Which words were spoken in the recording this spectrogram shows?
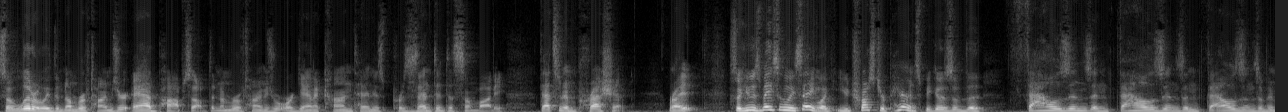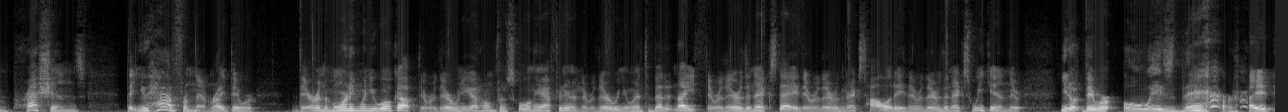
So, literally, the number of times your ad pops up, the number of times your organic content is presented to somebody, that's an impression, right? So, he was basically saying, like, you trust your parents because of the thousands and thousands and thousands of impressions that you have from them, right? They were there in the morning when you woke up. They were there when you got home from school in the afternoon. They were there when you went to bed at night. They were there the next day. They were there the next holiday. They were there the next weekend. They were, you know, they were always there, right?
